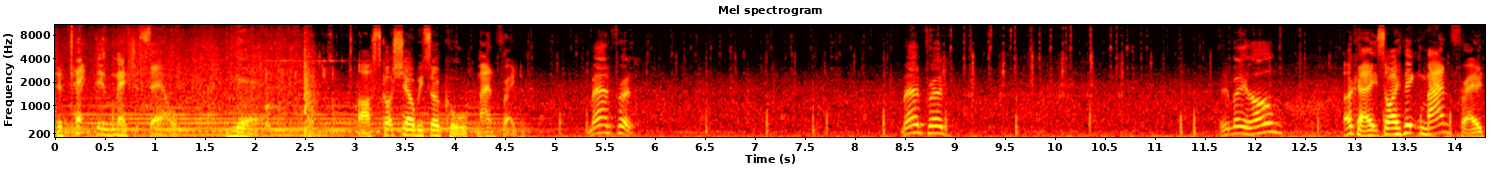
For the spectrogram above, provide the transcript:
detective measure cell. Yeah. Ah, Scott Shelby's so cool. Manfred. Manfred. Manfred. Anybody home? Okay, so I think Manfred,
